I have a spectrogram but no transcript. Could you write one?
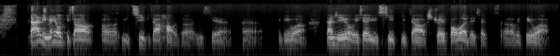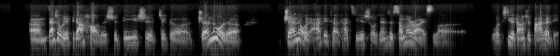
当然里面有比较呃语气比较好的一些呃 reviewer，但是也有一些语气比较 straightforward 的一些呃 reviewer。嗯，但是我觉得比较好的是，第一是这个 journal 的 journal 的 editor，他其实首先是 summarize 了，我记得当时八个点。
